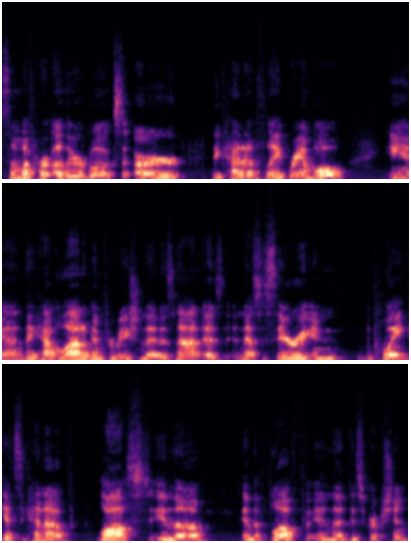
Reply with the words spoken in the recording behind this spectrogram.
Some of her other books are, they kind of like ramble and they have a lot of information that is not as necessary and the point gets kind of lost in the in the fluff in the description.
